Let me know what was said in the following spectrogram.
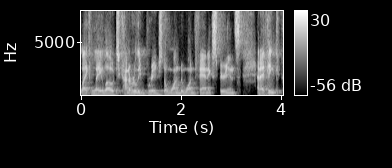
like Laylo to kind of really bridge the one to one fan experience. And I think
